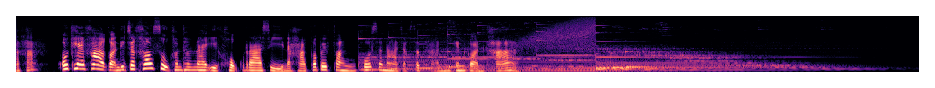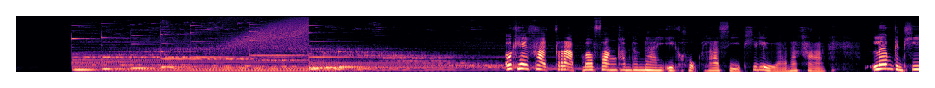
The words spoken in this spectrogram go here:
นะคะ โอเคค่ะ ก่อนที่จะเข้าสู่คำทำนายอีก 6 ราศีนะคะ ก็ไปฟังโฆษณาจากสถานีกันก่อนค่ะ โอเคค่ะ กลับมาฟังคำทำนายอีก 6 ราศีที่เหลือนะคะ เริ่มกันที่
